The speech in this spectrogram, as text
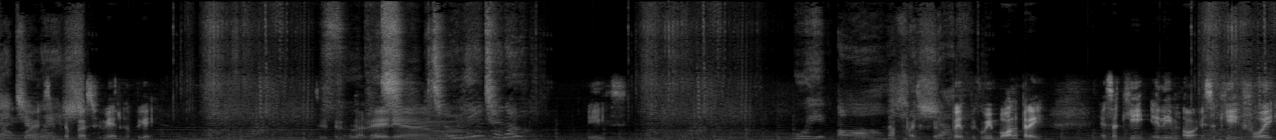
Não. Esse aqui é o primeiro que eu peguei? Galéria. Isso. Ah, faz. Eu comi bola? Peraí. Essa aqui, ele. Ó, essa aqui foi.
